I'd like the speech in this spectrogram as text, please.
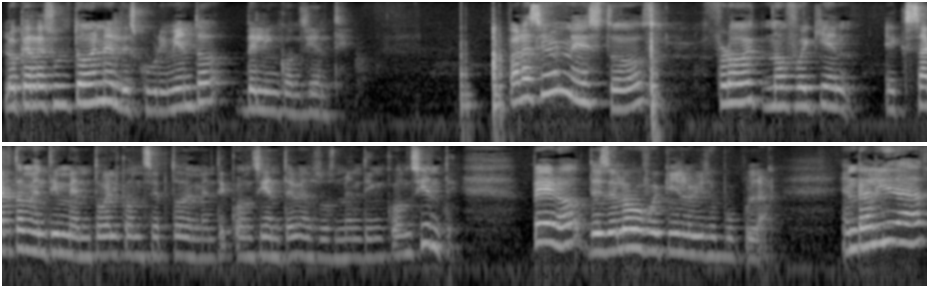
lo que resultó en el descubrimiento del inconsciente. Para ser honestos, Freud no fue quien exactamente inventó el concepto de mente consciente versus mente inconsciente, pero desde luego fue quien lo hizo popular. En realidad,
